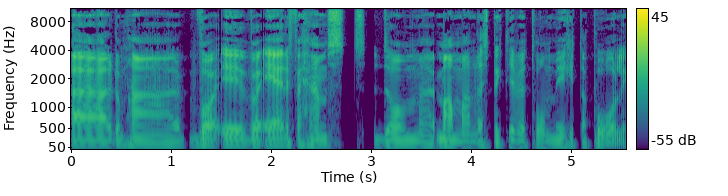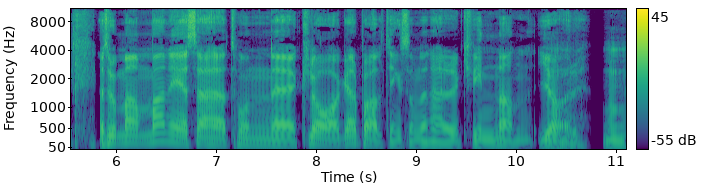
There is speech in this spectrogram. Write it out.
Är de här, vad är, vad är det för hemskt de, mamman respektive Tommy hittar på? Liksom? Jag tror mamman är så här att hon eh, klagar på allting som den här kvinnan gör. Mm.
